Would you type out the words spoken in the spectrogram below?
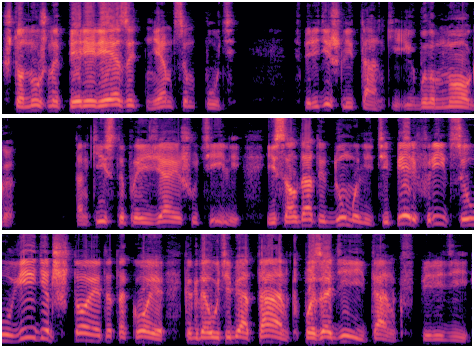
что нужно перерезать немцам путь. Впереди шли танки, их было много, Танкисты, проезжая, шутили, и солдаты думали, теперь фрицы увидят, что это такое, когда у тебя танк позади и танк впереди.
